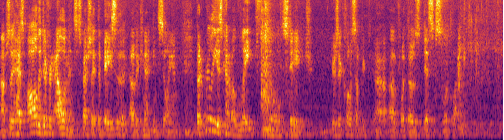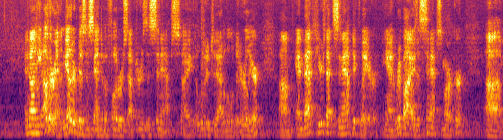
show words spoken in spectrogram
Um, so it has all the different elements, especially at the base of the, of the connecting cilium. But it really is kind of a late final stage. Here's a close-up uh, of what those discs look like. And on the other end, the other business end of a photoreceptor is the synapse. I alluded to that a little bit earlier. Um, and that here's that synaptic layer. And ribeye is a synapse marker. Um,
